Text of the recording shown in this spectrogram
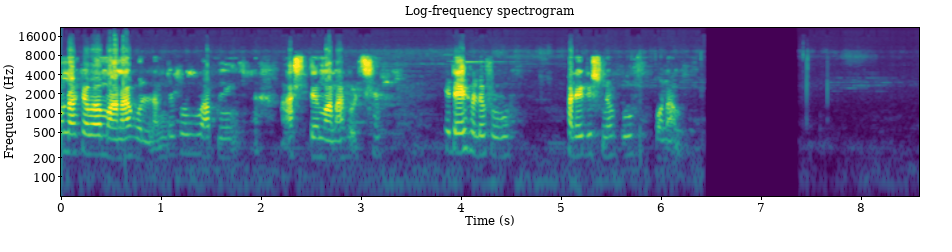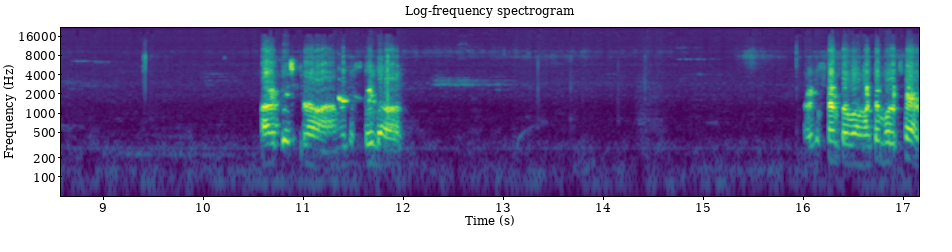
ওনাকে আবার মানা করলাম যে প্রভু আপনি আসতে মানা করছেন। এটাই হলো প্রভু। হরে কৃষ্ণ প্রভু প্রণাম। হরে কৃষ্ণ আমি তো শ্রীধর। হরে কৃষ্ণ প্রভু আমাকে বলছেন?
